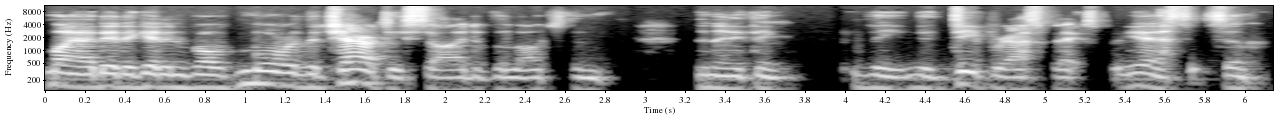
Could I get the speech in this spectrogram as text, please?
my idea to get involved more with the charity side of the lodge than than anything the the deeper aspects. But yes, it's um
